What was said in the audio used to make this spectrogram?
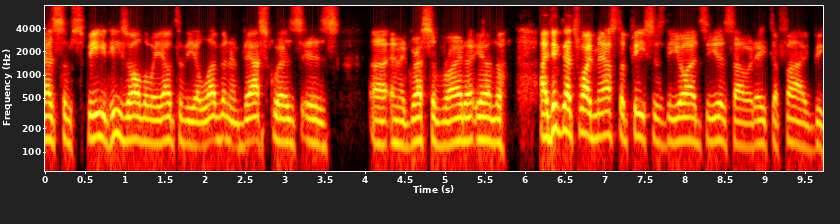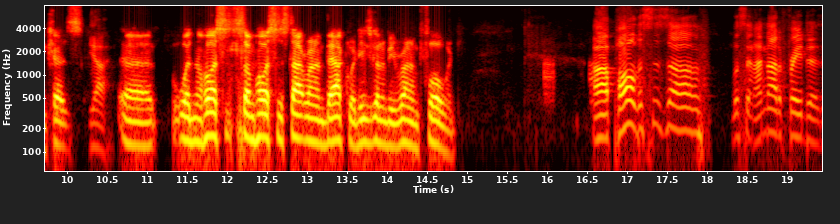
has some speed. He's all the way out to the 11, and Vasquez is uh, an aggressive rider. You know, the, I think that's why Masterpiece is the odds he is, Howard, eight to five, because Yeah. uh, when the horses, some horses start running backward, he's going to be running forward. Uh, Paul, this is uh, listen. I'm not afraid to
